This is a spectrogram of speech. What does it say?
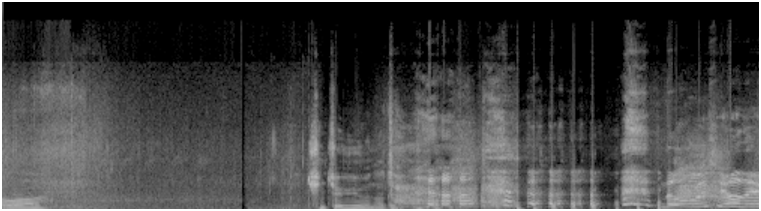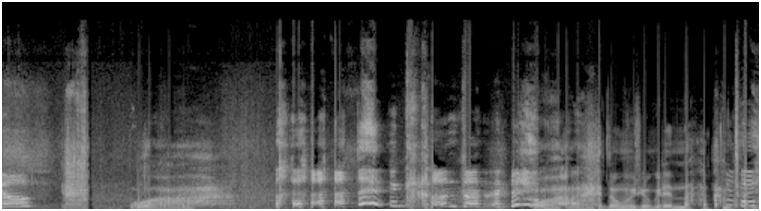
우와. 진짜 유연하다. 너무 시원해요. 우와. 간단해. 와 너무 좀 그랬나 감탄이.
